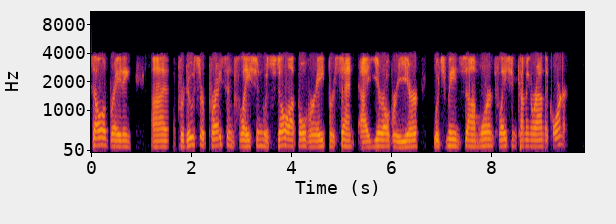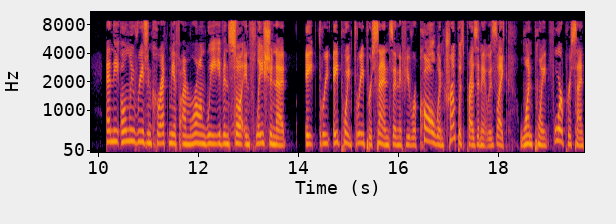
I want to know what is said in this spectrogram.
celebrating, uh, producer price inflation was still up over eight percent uh, year over year, which means uh, more inflation coming around the corner. And the only reason, correct me if I'm wrong, we even saw inflation at eight three eight point three percent, and if you recall, when Trump was president, it was like one point four percent.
